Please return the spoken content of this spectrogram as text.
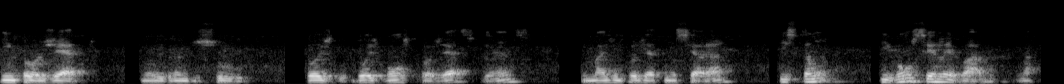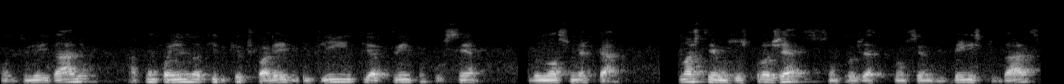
em projeto, no Rio Grande do Sul, dois, dois bons projetos grandes, e mais um projeto no Ceará, que estão e vão ser levados na continuidade, acompanhando aquilo que eu te falei, de 20% a 30% do nosso mercado. Nós temos os projetos, são projetos que estão sendo bem estudados,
